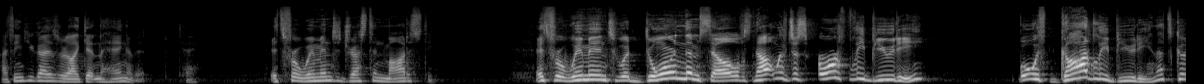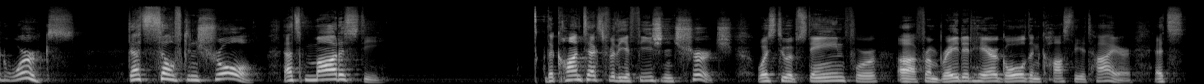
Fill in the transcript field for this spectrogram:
I think you guys are like getting the hang of it, okay? It's for women to dress in modesty It's for women to adorn themselves not with just earthly beauty, but with godly beauty. And that's good works. That's self control. That's modesty. The context for the Ephesian church was to abstain for, uh, from braided hair, gold, and costly attire. It's,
